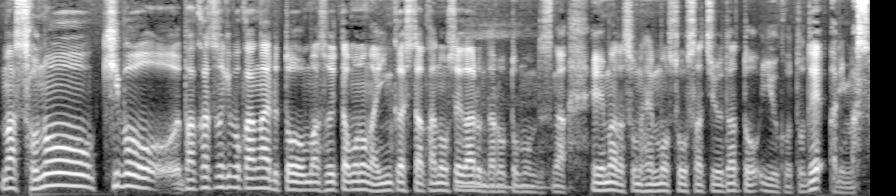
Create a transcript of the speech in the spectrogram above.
まあ、その規模、爆発の規模を考えると、まあ、そういったものが引火した可能性があるんだろうと思うんですが、えー、まだその辺も捜査中だということであります。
